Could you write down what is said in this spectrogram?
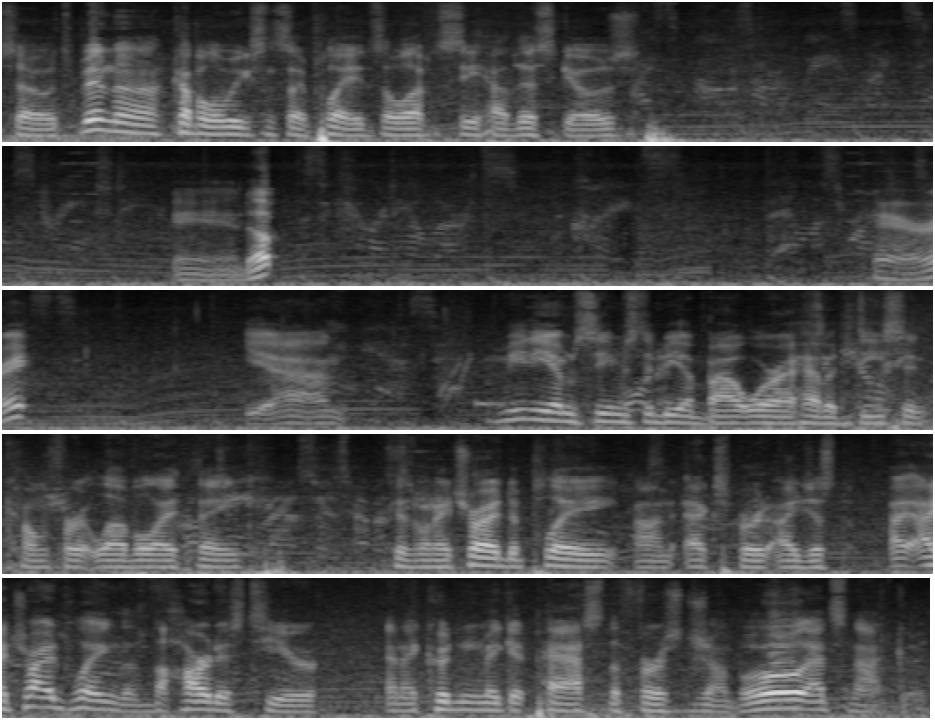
So it's been a couple of weeks since I played, so we'll have to see how this goes. And up. Alright. Yeah, medium seems to be about where I have a decent comfort level, I think. Because when I tried to play on expert, I just I, I tried playing the, the hardest tier, and I couldn't make it past the first jump. Oh, that's not good.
